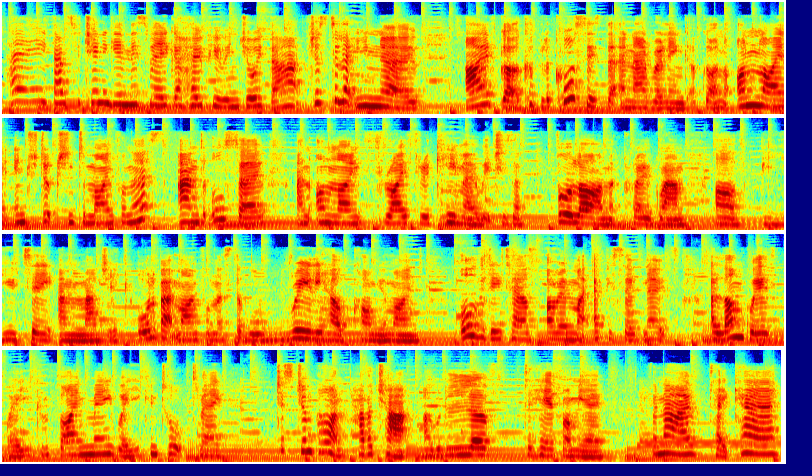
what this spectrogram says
Hey, thanks for tuning in this week. I hope you enjoyed that. Just to let you know, I've got a couple of courses that are now running. I've got an online introduction to mindfulness and also an online Thrive Through Chemo, which is a full on program of beauty and magic, all about mindfulness that will really help calm your mind. All the details are in my episode notes, along with where you can find me, where you can talk to me. Just jump on, have a chat. I would love to hear from you. For now, take care.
